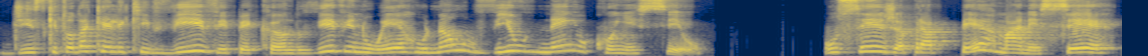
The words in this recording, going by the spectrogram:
diz que todo aquele que vive pecando, vive no erro, não o viu nem o conheceu. Ou seja, para permanecer,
